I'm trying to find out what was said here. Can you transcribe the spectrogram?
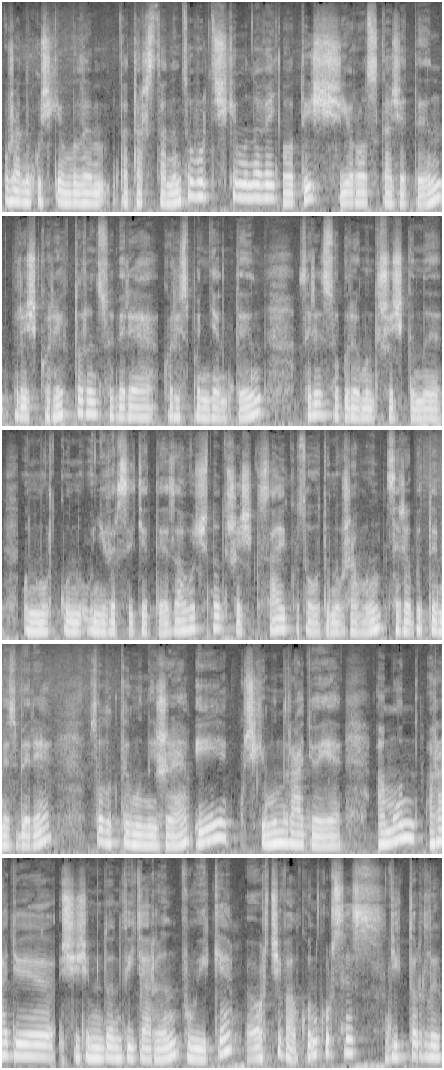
Ужаны күшкен білім Татарстанын совортышке мұнавет. Отыш Ерос газетін, біреш корректорын, собере корреспондентын, сіре согыре мұндышышкіні Унмурткун университеті заочно, дышышкі сайку соғытын ужамын, сіре бұттемес бере, солыкты мұныже, и күшке мұн радиое. Амон радио шижімдон видярын фуике, орчивал конкурсес дикторлы.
